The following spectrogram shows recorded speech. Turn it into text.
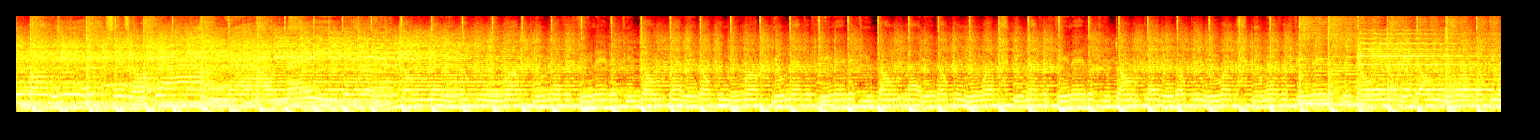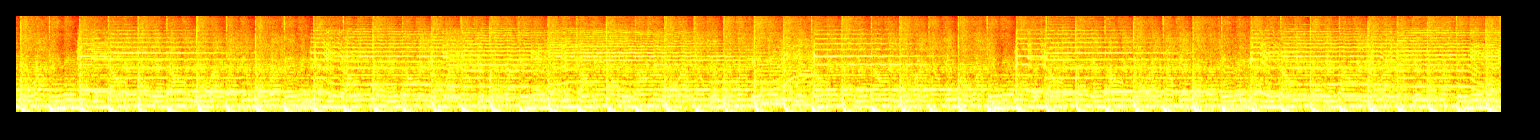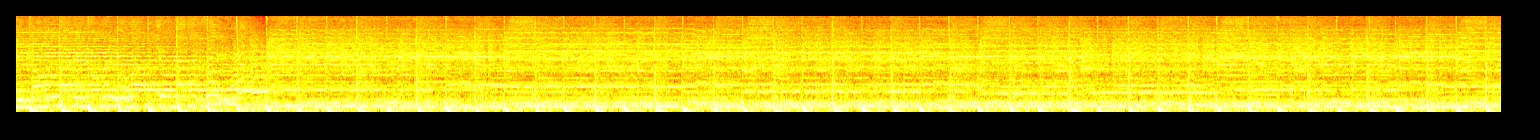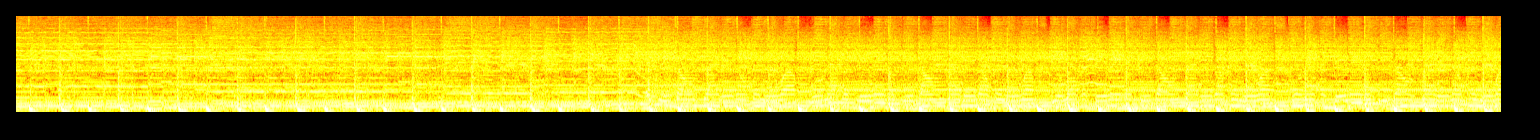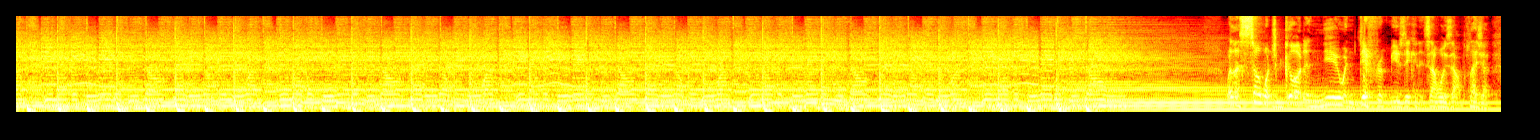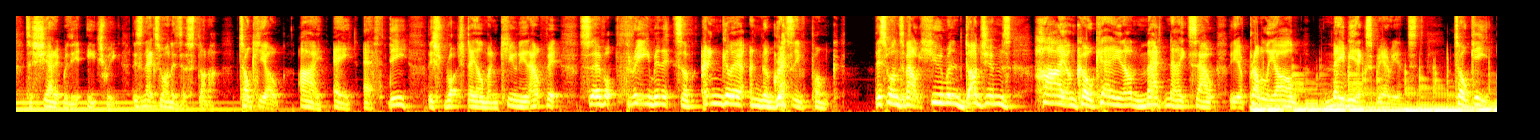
and new and different music, and it's always our pleasure to share it with you each week. This next one is a stunner Tokyo IAFD. This Rochdale Mancunian outfit serve up three minutes of angular and aggressive punk. This one's about human dodgems high on cocaine on mad nights out that you've probably all maybe experienced. Tokyo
